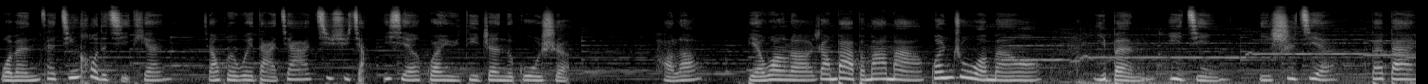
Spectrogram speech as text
我们在今后的几天将会为大家继续讲一些关于地震的故事。好了，别忘了让爸爸妈妈关注我们哦。一本一景。一世界，拜拜。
